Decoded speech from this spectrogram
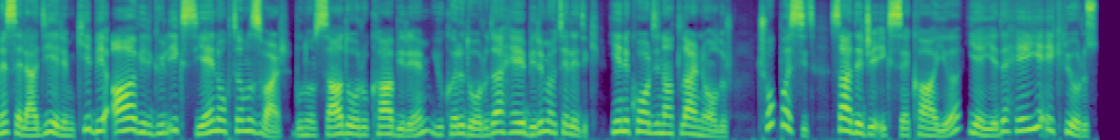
Mesela diyelim ki bir A virgül X, Y noktamız var. Bunu sağa doğru K birim, yukarı doğru da H birim öteledik. Yeni koordinatlar ne olur? Çok basit. Sadece X'e K'yı, Y'ye de H'yi ekliyoruz.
